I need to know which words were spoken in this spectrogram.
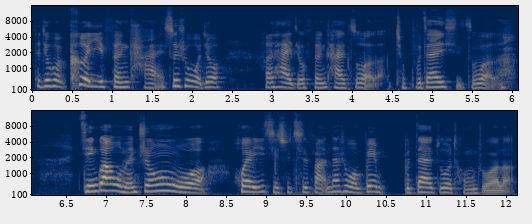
他就会刻意分开。所以说我就。和他也就分开坐了，就不在一起坐了。尽管我们中午会一起去吃饭，但是我并不再坐同桌了。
